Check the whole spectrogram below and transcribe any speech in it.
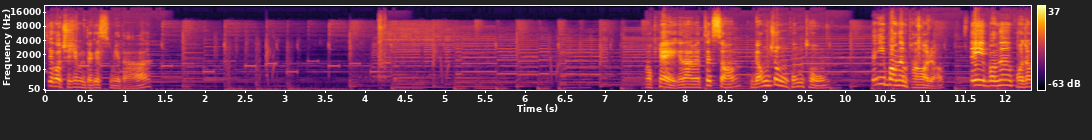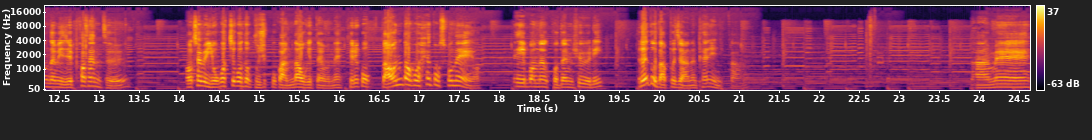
찍어주시면 되겠습니다. 오케이 그 다음에 특성. 명중 공통. 세이버는 방어력. 세이버는 고정 데미지 퍼센트. 어차피 요거 찍어도 99가 안 나오기 때문에. 그리고 나온다고 해도 손해예요. 세이버는 고뎀 효율이 그래도 나쁘지 않은 편이니까. 그 다음에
